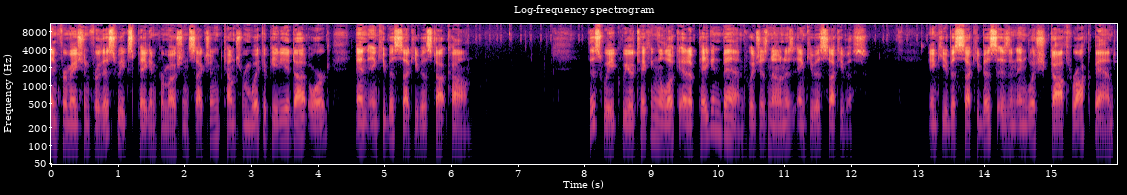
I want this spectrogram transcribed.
Information for this week's pagan promotion section comes from wikipedia.org and inkubussukkubus.com. This week we are taking a look at a pagan band which is known as Inkubus Sukkubus. Inkubus Sukkubus is an English goth rock band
